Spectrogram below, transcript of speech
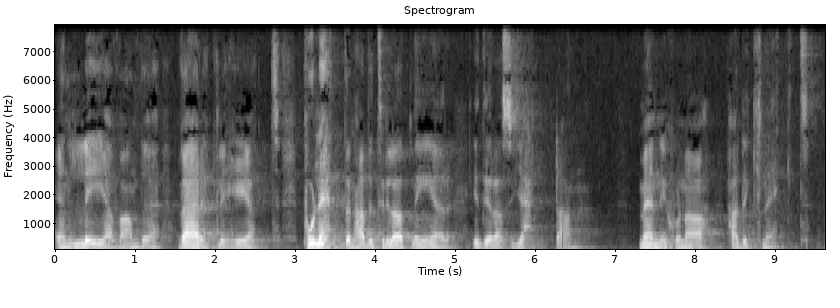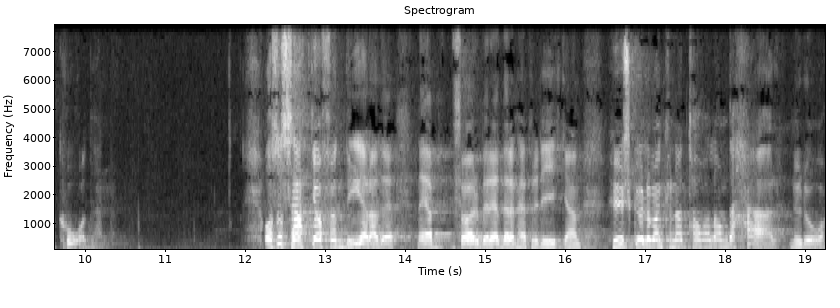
en levande verklighet. Poletten hade trillat ner i deras hjärtan. Människorna hade knäckt koden. Och så satt jag och funderade när jag förberedde den här predikan. Hur skulle man kunna tala om det här nu då,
